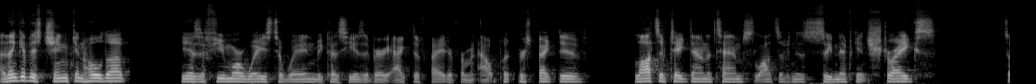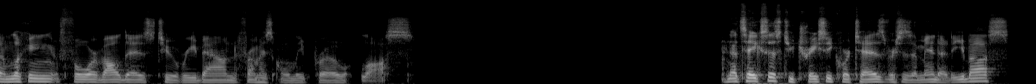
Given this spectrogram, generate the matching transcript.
I think if his chin can hold up, he has a few more ways to win because he is a very active fighter from an output perspective. Lots of takedown attempts, lots of significant strikes. So I'm looking for Valdez to rebound from his only pro loss. That takes us to Tracy Cortez versus Amanda Ribas.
